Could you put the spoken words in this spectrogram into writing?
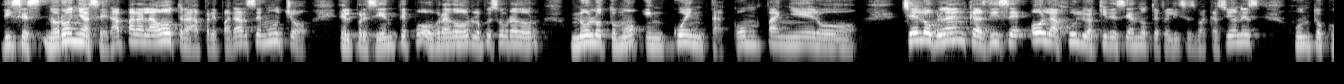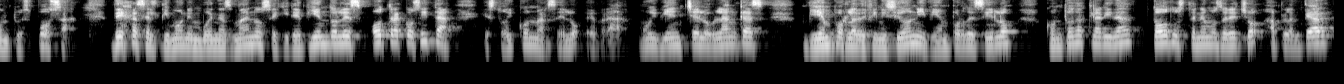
Dices, Noroña será para la otra, a prepararse mucho. El presidente Obrador, López Obrador, no lo tomó en cuenta, compañero. Chelo Blancas dice, hola Julio, aquí deseándote felices vacaciones junto con tu esposa. Dejas el timón en buenas manos, seguiré viéndoles. Otra cosita, estoy con Marcelo Ebrard. Muy bien, Chelo Blancas, bien por la definición y bien por decirlo con toda claridad. Todos tenemos derecho a plantear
